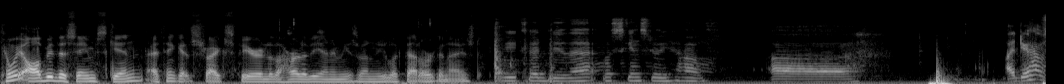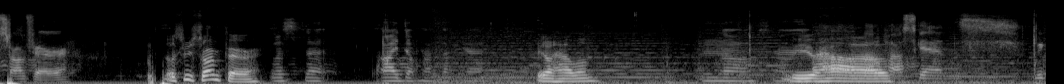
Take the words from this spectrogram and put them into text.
Can we all be the same skin? I think it strikes fear into the heart of the enemies when you look that organized. We could do that. What skins do we have? Uh, I do have Stormfarer. Let's do Stormfarer. What's that? I don't have that yet. You don't have them? No, sorry. You Uh, Battle have... Pass skins. We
